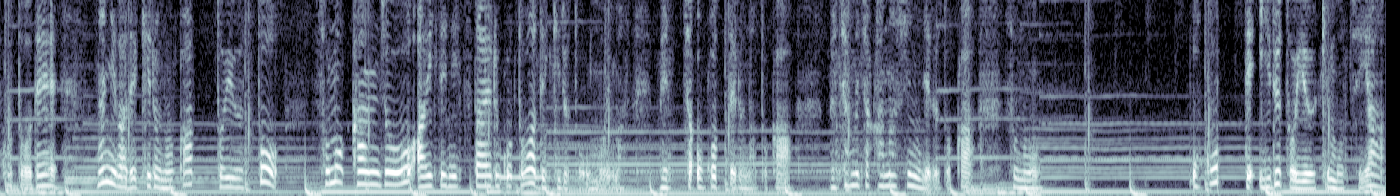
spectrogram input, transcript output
ことで何ができるのかというとその感情を相手に伝えることはできると思います。めっちゃ怒ってるなとかめちゃめちゃ悲しんでるとかその怒っているという気持ちや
